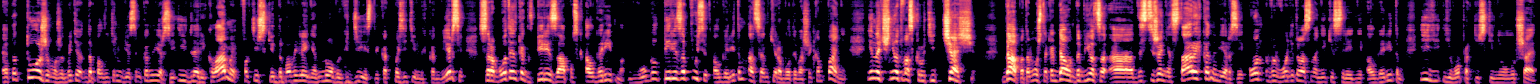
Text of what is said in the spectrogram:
Это тоже может быть дополнительным действием конверсии. И для рекламы фактически добавление новых действий, как позитивных конверсий, сработает как перезапуск алгоритма. Google перезапустит алгоритм оценки работы вашей компании и начнет вас крутить чаще. Да, потому что когда он добьется э, достижения старых конверсий, он выводит вас на некий средний алгоритм и его практически не улучшает.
